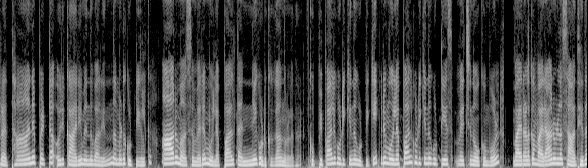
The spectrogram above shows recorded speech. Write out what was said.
പ്രധാനപ്പെട്ട ഒരു കാര്യം എന്ന് പറയുന്നത് നമ്മുടെ കുട്ടികൾക്ക് ആറുമാസം വരെ മുലപ്പാൽ തന്നെ കൊടുക്കുക എന്നുള്ളതാണ്. കുപ്പിപ്പാൽ കുടിക്കുന്ന കുട്ടിക്ക് ഒരു മുലപ്പാൽ കുടിക്കുന്ന കുട്ടിയെ വെച്ച് നോക്കുമ്പോൾ വയറിളക്കം വരാനുള്ള സാധ്യത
